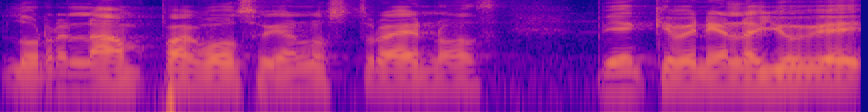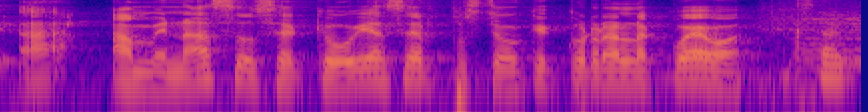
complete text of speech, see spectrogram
los relámpagos, oían los truenos, veían que venía la lluvia y ah, amenaza, o sea, ¿qué voy a hacer? Pues tengo que correr a la cueva. Exacto.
